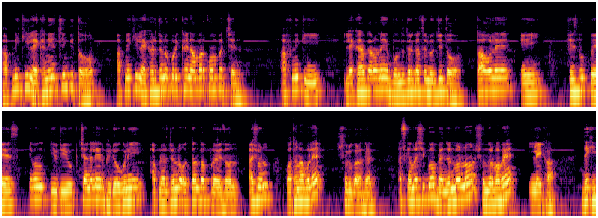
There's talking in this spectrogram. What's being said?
আপনি কি লেখা নিয়ে চিন্তিত? আপনি কি লেখার জন্য পরীক্ষায় নাম্বার কম পাচ্ছেন? আপনি কি লেখার কারণে বন্ধুদের কাছে লজ্জিত? তাহলে এই ফেসবুক পেজ এবং ইউটিউব চ্যানেলের ভিডিওগুলি আপনার জন্য অত্যন্ত প্রয়োজন। আসুন কথা না বলে শুরু করা যাক। আজকে আমরা শিখব ব্যঞ্জনবর্ণ সুন্দরভাবে লেখা। দেখি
